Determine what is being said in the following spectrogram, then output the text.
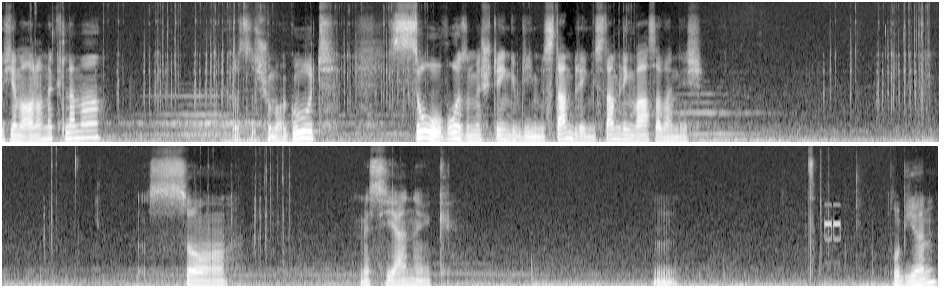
hier haben wir auch noch eine Klammer. Das ist schon mal gut. So, wo sind wir stehen geblieben? Stumbling. Stumbling war es aber nicht. So. Messianic. Hm. Probieren.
